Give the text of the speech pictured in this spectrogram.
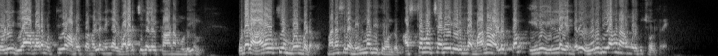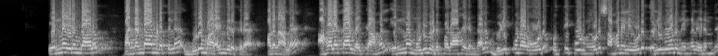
தொழில் வியாபாரம் உத்தியோக அமைப்புகள்ல நீங்கள் வளர்ச்சிகளை காண முடியும். உடல் ஆரோக்கியம் மேம்படும். மனசுல நிம்மதி தோன்றும். அஷ்டமச்சனியில் இருந்த மன அழுத்தம் இனி இல்லை என்பதை உறுதியாக நான் உங்களுக்கு சொல்கிறேன் என்ன இருந்தாலும் பன்னெண்டாம் இடத்துல குரு மறைந்திருக்கிறார். அதனால அகலக்கால் வைக்காமல் என்ன முடிவு எடுப்பதாக இருந்தாலும் விழிப்புணர்வோடு புத்தி கூர்மையோடு சமநிலையோடு தெளிவோடு நீங்கள் இருந்து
